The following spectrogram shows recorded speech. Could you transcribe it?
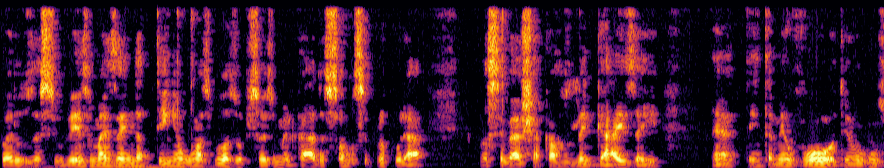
pelos SUVs, mas ainda tem algumas boas opções no mercado, é só você procurar, você vai achar carros legais aí, né? Tem também o Volvo, tem alguns,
